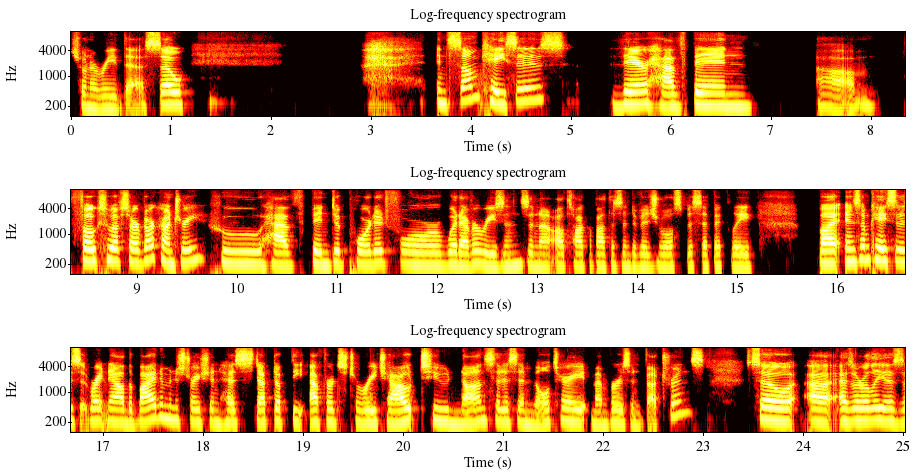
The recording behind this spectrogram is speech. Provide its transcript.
just want to read this. So, in some cases, there have been um, folks who have served our country who have been deported for whatever reasons. And I'll talk about this individual specifically. But in some cases, right now, the Biden administration has stepped up the efforts to reach out to non citizen military members and veterans. So, uh, as early as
